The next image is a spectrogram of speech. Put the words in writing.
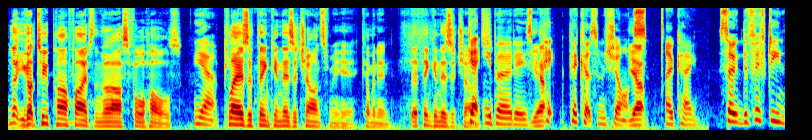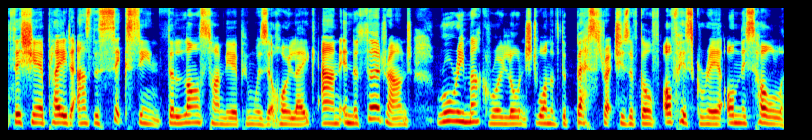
Look, you got two par fives in the last four holes. Yeah. Players are thinking there's a chance for me here coming in. They're thinking there's a chance. Get your birdies. Yep. Pick, pick up some shots. Yep. Okay. So the 15th this year played as the 16th the last time the Open was at Hoylake, and in the third round, Rory McIlroy launched one of the best stretches of golf of his career on this hole,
